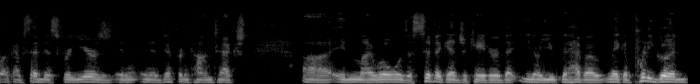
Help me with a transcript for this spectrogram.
look, I've said this for years in, in a different context uh, in my role as a civic educator that, you know, you could have a, make a pretty good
